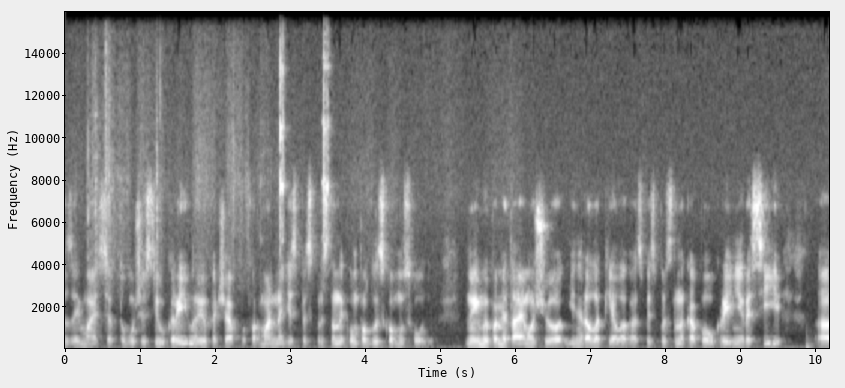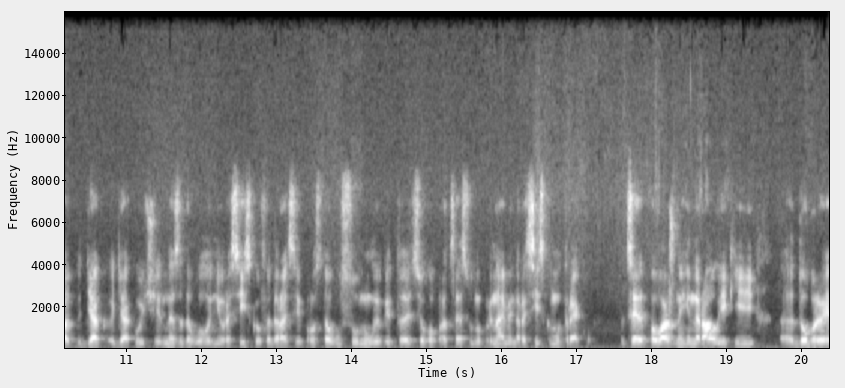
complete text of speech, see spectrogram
займається в тому числі Україною, хоча формально є спецпредставником по близькому сходу. Ну і ми пам'ятаємо, що генерала Келога, спецпредставника по Україні і Росії, дяк- дякуючи незадоволенню Російської Федерації, просто усунули від е, цього процесу, ну принаймні на російському треку. Це поважний генерал, який добре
